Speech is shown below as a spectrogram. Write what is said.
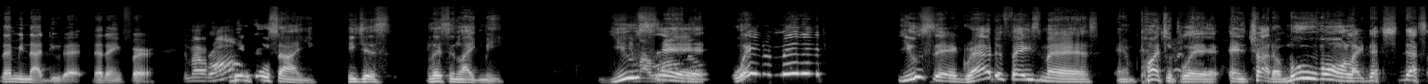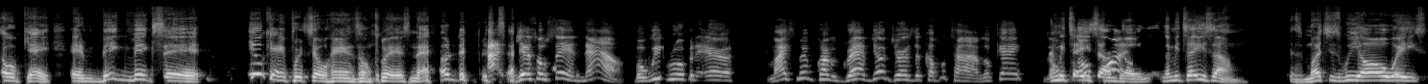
let me not do that. That ain't fair. Am I wrong? He didn't co-sign you. He just listened like me. You I wrong, said, wait a minute. You said grab the face mask and punch a player and try to move on like that's that's okay. And Big Vic said you can't put your hands on players now. I guess I'm saying now, but we grew up in the era. Mike Smith probably grabbed your jersey a couple times. Okay, Let me tell you something front. though. Let me tell you something. As much as we always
